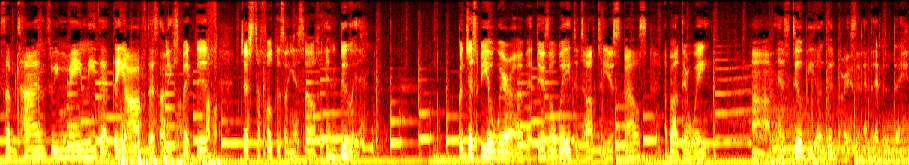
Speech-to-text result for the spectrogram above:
Sometimes we may need that day off that's unexpected just to focus on yourself and do it. But just be aware of it. There's a way to talk to your spouse about their weight um, and still be a good person at the end of the day.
